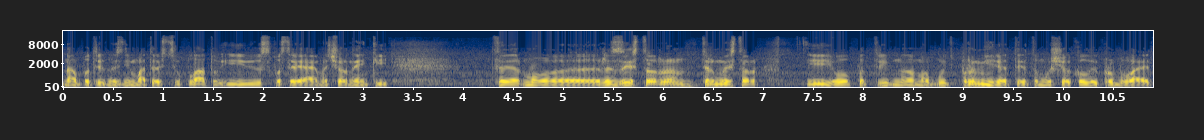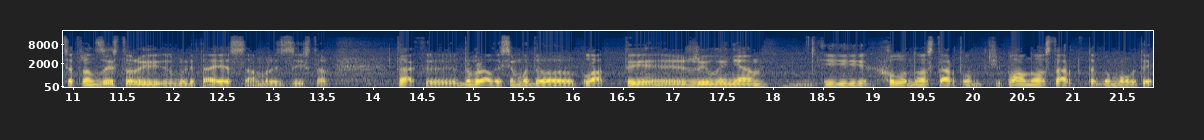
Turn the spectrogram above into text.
Нам потрібно знімати ось цю плату і спостерігаємо чорненький терморезистор, термистор. І його потрібно, мабуть, проміряти, тому що коли пробиваються транзистори, вилітає сам резистор. Так, е, добралися ми до плати живлення і холодного старту чи плавного старту, так би мовити.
